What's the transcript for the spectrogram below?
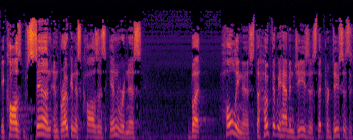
it causes sin and brokenness causes inwardness, but holiness, the hope that we have in Jesus that produces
